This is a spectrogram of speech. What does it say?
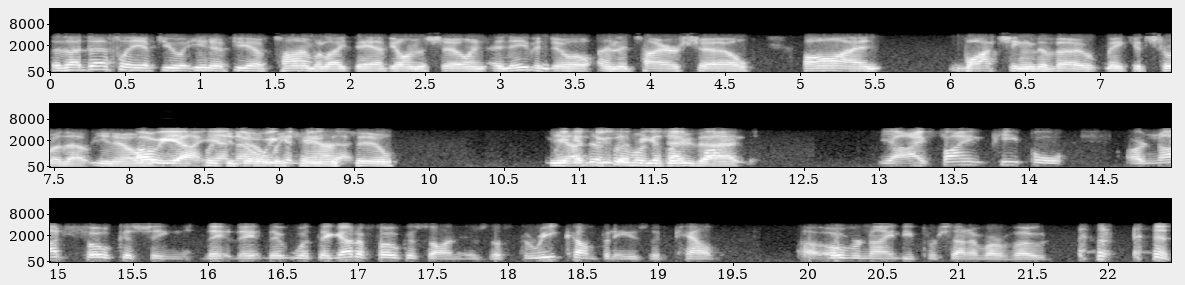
Is I definitely, if you you know, if you have time, would like to have you on the show and, and even do an entire show on watching the vote, making sure that you know oh, yeah, we yeah, can no, do what we we can, can, do that. too. We yeah, can I definitely do that want to do I that. Yeah, I find people are not focusing. They, they, they what they got to focus on is the three companies that count uh, over 90% of our vote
